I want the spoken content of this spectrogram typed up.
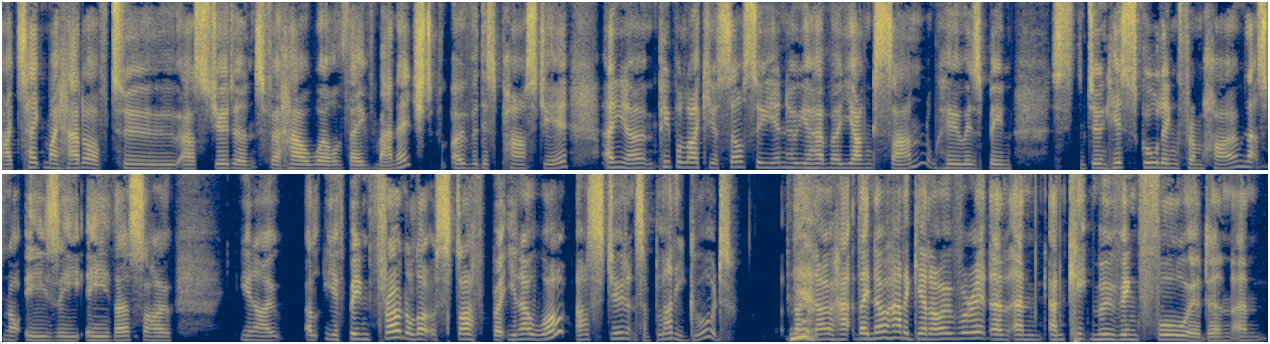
I take my hat off to our students for how well they've managed over this past year. And, you know, people like yourself, Suyin, who you have a young son who has been doing his schooling from home. That's not easy either. So, you know, you've been thrown a lot of stuff, but you know what? Our students are bloody good. They Yeah. know how they know how to get over it and, and, and keep moving forward and, and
